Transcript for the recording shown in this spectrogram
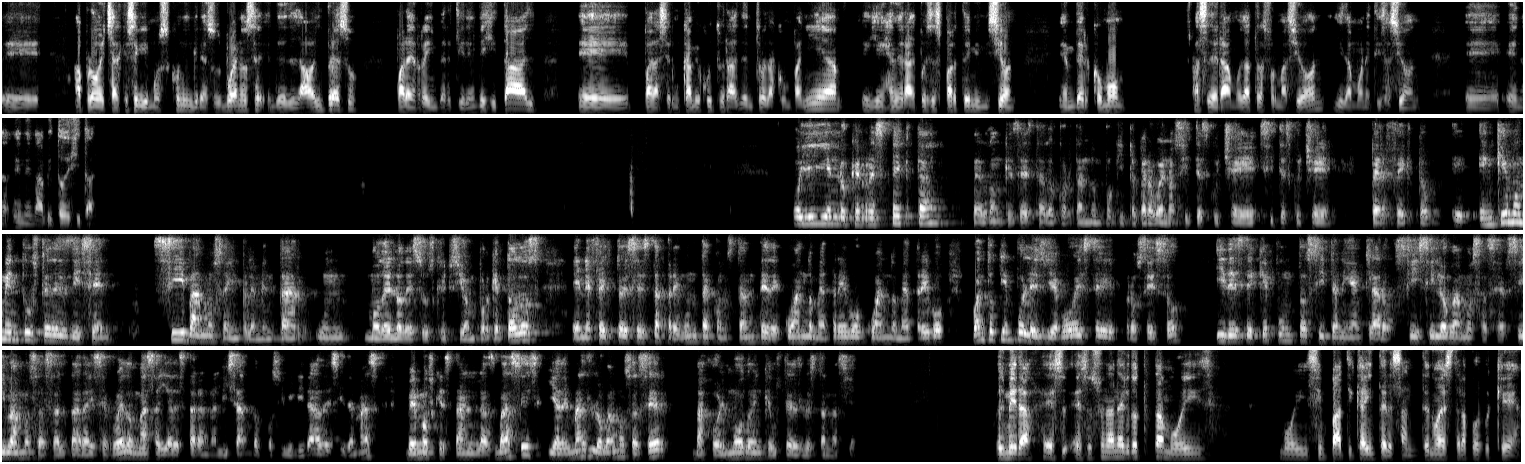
aprovechar que seguimos con ingresos buenos desde el lado del impreso para reinvertir en digital, para hacer un cambio cultural dentro de la compañía y en general, pues es parte de mi misión en ver cómo aceleramos la transformación y la monetización en, en el ámbito digital. Oye, y en lo que respecta, perdón que se ha estado cortando un poquito, pero bueno, sí te escuché, sí te escuché perfecto. Eh, ¿En qué momento ustedes dicen, sí vamos a implementar un modelo de suscripción? Porque todos, en efecto, es esta pregunta constante de cuándo me atrevo, cuándo me atrevo, cuánto tiempo les llevó ese proceso y desde qué punto sí tenían claro, sí, sí lo vamos a hacer, sí vamos a saltar a ese ruedo, más allá de estar analizando posibilidades y demás, vemos que están las bases y además lo vamos a hacer bajo el modo en que ustedes lo están haciendo. Pues mira, eso, es una anécdota muy, muy simpática e interesante nuestra porque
